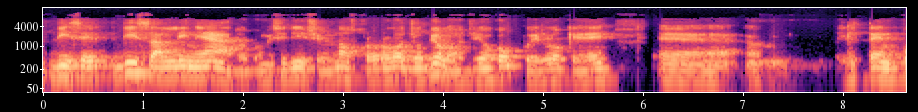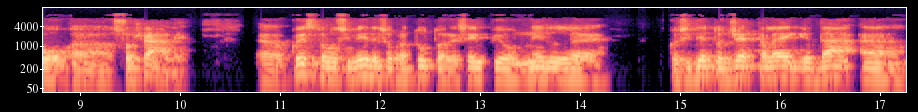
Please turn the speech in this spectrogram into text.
disallineato, come si dice, il nostro orologio biologico con quello che è eh, il tempo eh, sociale. Eh, questo lo si vede soprattutto, ad esempio, nel cosiddetto jet lag da eh,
